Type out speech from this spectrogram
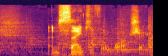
And thank you for watching.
